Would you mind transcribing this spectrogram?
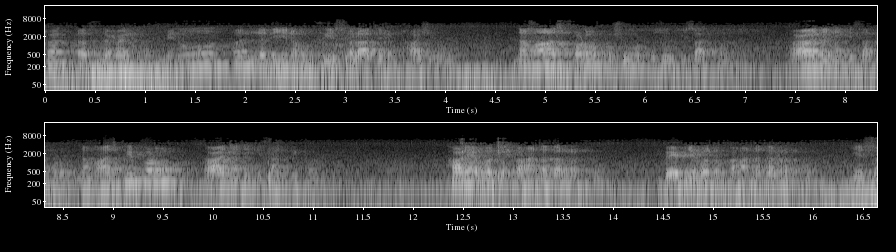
قد افلح المؤمنون الذين هم في صلاتهم خاشعون. نماز پڑھو خشوع حضور کے ساتھ پڑھو. عاجزی جی کے ساتھ پڑھو۔ نماز بھی پڑھو عاجزی جی کے ساتھ بھی پڑھو۔ کھڑے ہو تو کہاں نظر رکھو۔ بیٹھے ہو تو کہاں نظر رکھو۔ یہ سب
